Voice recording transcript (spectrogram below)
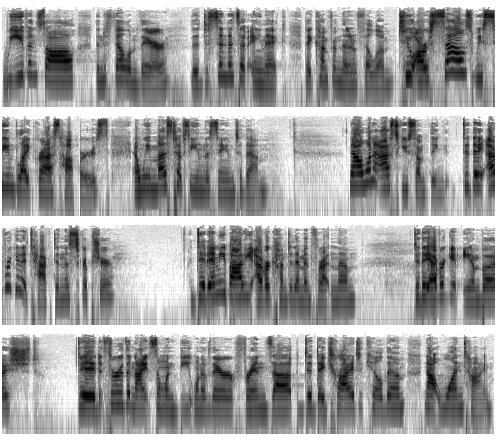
We even saw the Nephilim there, the descendants of Anak that come from the Nephilim. To ourselves, we seemed like grasshoppers, and we must have seemed the same to them. Now, I want to ask you something. Did they ever get attacked in the scripture? Did anybody ever come to them and threaten them? Did they ever get ambushed? Did through the night someone beat one of their friends up? Did they try to kill them? Not one time.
